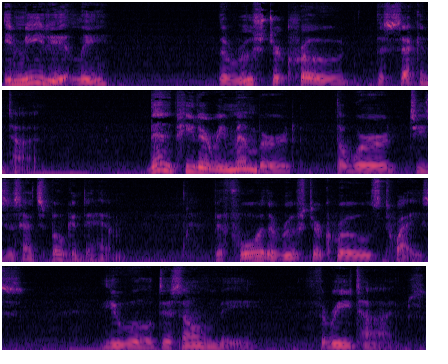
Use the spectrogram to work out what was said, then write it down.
immediately the rooster crowed the second time. Then peter remembered the word jesus had spoken to him. Before the rooster crows twice you will disown me three times.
